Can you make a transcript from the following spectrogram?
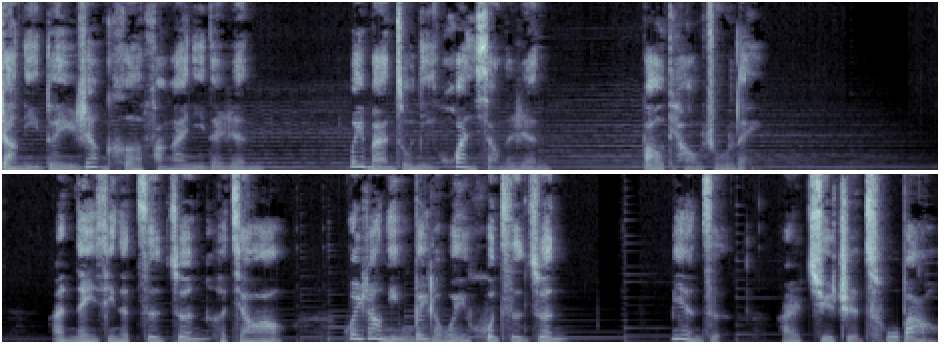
让你对任何妨碍你的人、为满足你幻想的人暴跳如雷，而内心的自尊和骄傲。会让你为了维护自尊、面子而举止粗暴，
